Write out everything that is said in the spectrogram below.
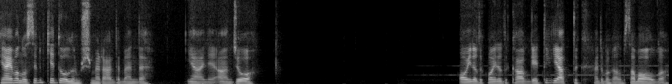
Bir hayvan olsaydım kedi olurmuşum herhalde ben de. Yani anca o. Oynadık oynadık kavga ettik yattık. Hadi bakalım sabah oldu.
